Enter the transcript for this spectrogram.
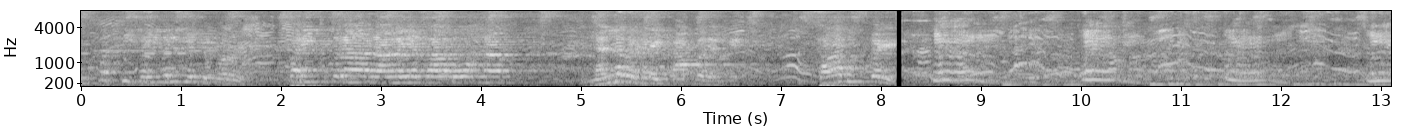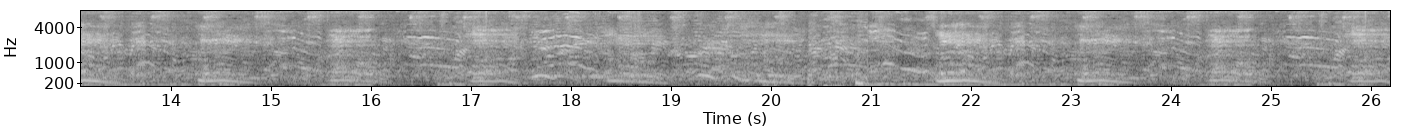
உற்பத்தி செய்தல் என்று பொருள் பரித்ராராய சாபோன்னா நல்லவர்களை காப்பதற்கு சாதுக்கள் Yeah.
